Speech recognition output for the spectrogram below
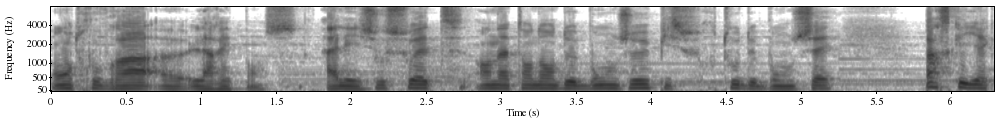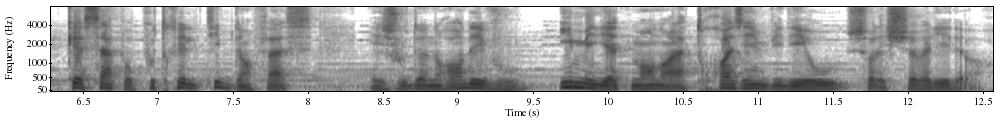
On trouvera euh, la réponse. Allez, je vous souhaite en attendant de bons jeux, puis surtout de bons jets, parce qu'il n'y a que ça pour poutrer le type d'en face. Et je vous donne rendez-vous immédiatement dans la troisième vidéo sur les Chevaliers d'Or.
